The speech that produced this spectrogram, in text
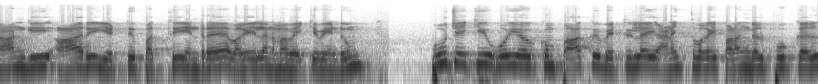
நான்கு ஆறு எட்டு பத்து என்ற வகையில் நம்ம வைக்க வேண்டும். பூஜைக்கு உபயோகிக்கும் பாக்கு வெற்றிலை அனைத்து வகை பழங்கள் பூக்கள்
